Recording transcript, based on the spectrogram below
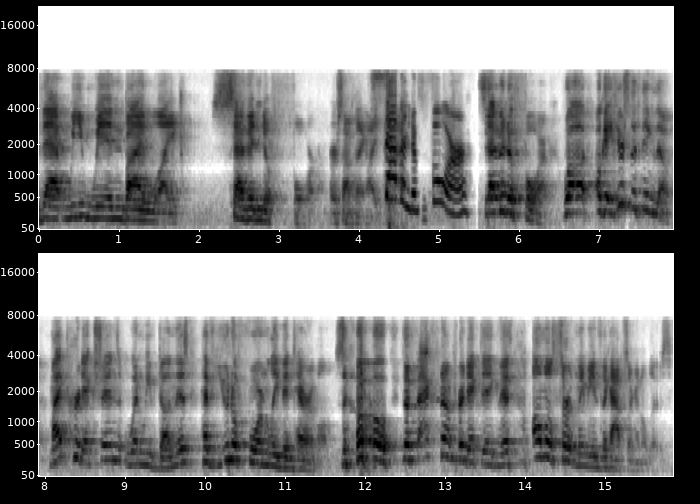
that we win by like seven to four or something like that. Seven to four. Seven to four. Well, okay. Here's the thing, though. My predictions when we've done this have uniformly been terrible. So the fact that I'm predicting this almost certainly means the Caps are going to lose.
